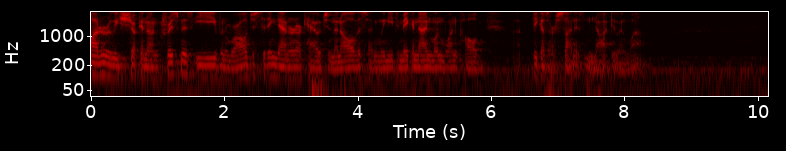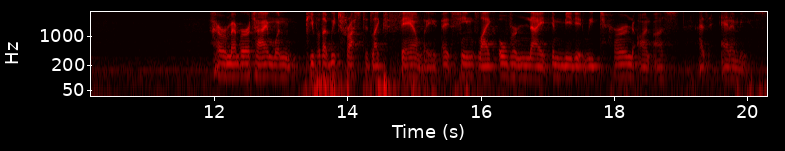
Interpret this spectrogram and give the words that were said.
utterly shooken on christmas eve when we're all just sitting down on our couch and then all of a sudden we need to make a 911 call uh, because our son is not doing well I remember a time when people that we trusted, like family, it seemed like overnight immediately turned on us as enemies.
